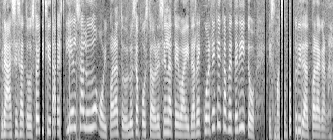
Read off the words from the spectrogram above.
Gracias a todos, felicidades. Y el saludo hoy para todos los apostadores en la Tebaida. Recuerde que Cafeterito es más oportunidad para ganar.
